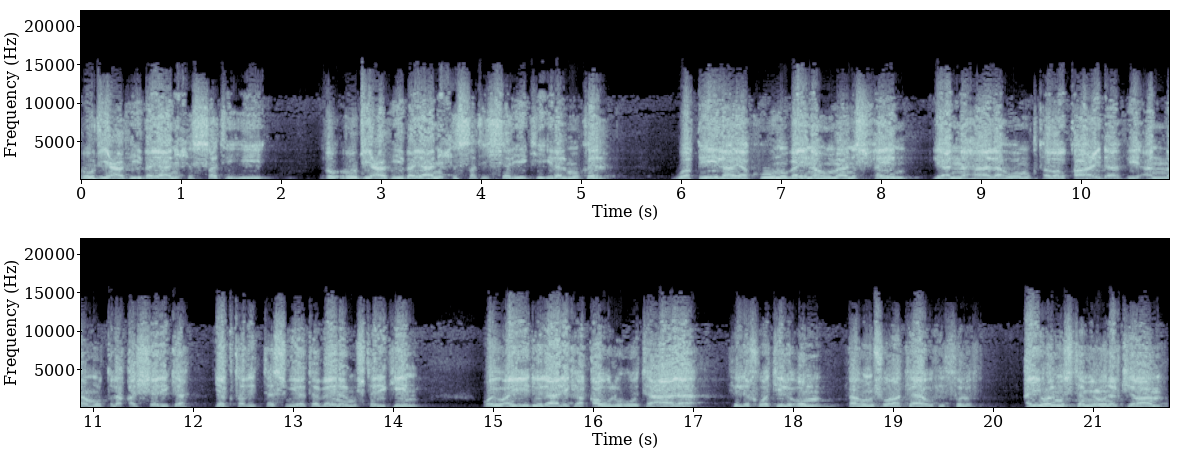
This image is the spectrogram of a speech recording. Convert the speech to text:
رجع في بيان حصته رجع في بيان حصة الشريك إلى المقر وقيل يكون بينهما نصفين لأن هذا هو مقتضى القاعدة في أن مطلق الشركة يقتضي التسوية بين المشتركين ويؤيد ذلك قوله تعالى في الإخوة لأم فهم شركاء في الثلث أيها المستمعون الكرام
